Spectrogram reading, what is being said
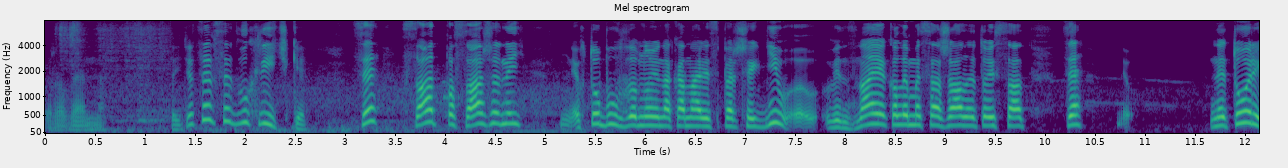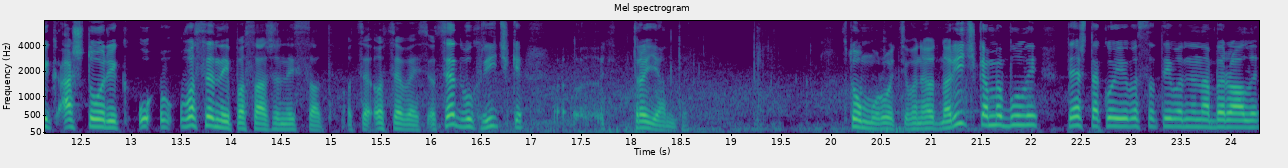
Вон. Оце все двохрічки. Це сад посаджений. Хто був за мною на каналі з перших днів, е, він знає, коли ми сажали той сад. Це не торік, а шторік. Восени посаджений сад. Оце, оце весь. Оце двохрічки е, троянди. В тому році вони однорічками були, теж такої висоти вони набирали.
